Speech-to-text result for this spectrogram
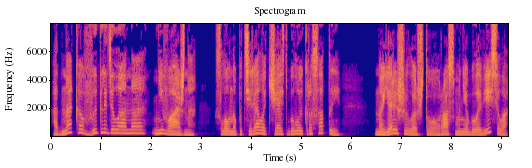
Однако выглядела она неважно, словно потеряла часть былой красоты. Но я решила, что раз мне было весело,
